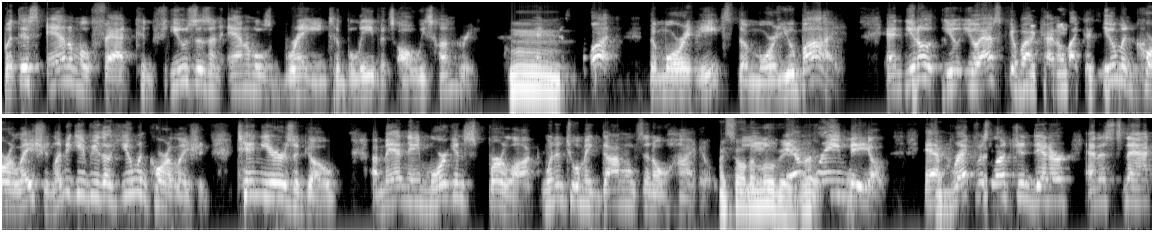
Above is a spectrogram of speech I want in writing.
But this animal fat confuses an animal's brain to believe it's always hungry. Mm. And what? The more it eats, the more you buy. And you know, you, you ask about kind of like a human correlation. Let me give you the human correlation. 10 years ago, a man named Morgan Spurlock went into a McDonald's in Ohio. I saw the movie. Every right. meal, had yeah. breakfast, lunch, and dinner, and a snack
